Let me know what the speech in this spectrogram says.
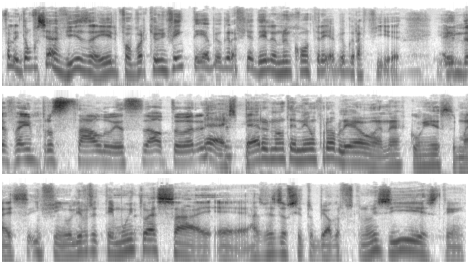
Falei, então você avisa ele, por favor, que eu inventei a biografia dele, eu não encontrei a biografia. Ainda vem processá-lo esse autor. É, espero não ter nenhum problema né, com isso, mas enfim, o livro tem muito essa. É, é, às vezes eu cito biógrafos que não existem.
